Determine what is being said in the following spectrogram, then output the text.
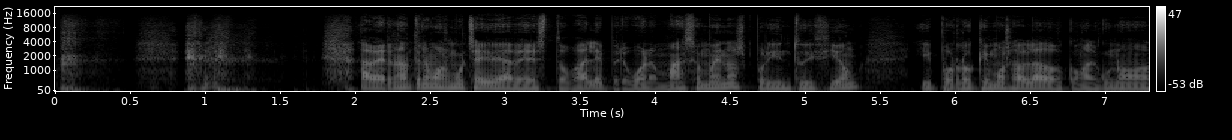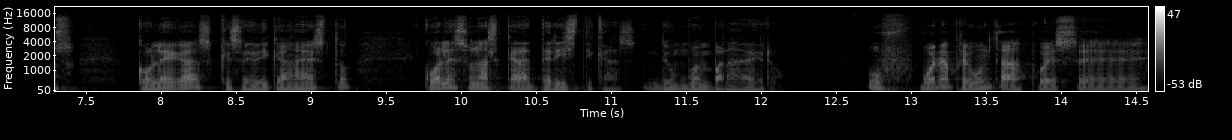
A ver, no tenemos mucha idea de esto, ¿vale? Pero bueno, más o menos por intuición y por lo que hemos hablado con algunos colegas que se dedican a esto, ¿cuáles son las características de un buen panadero? Uf, buena pregunta. Pues, eh,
